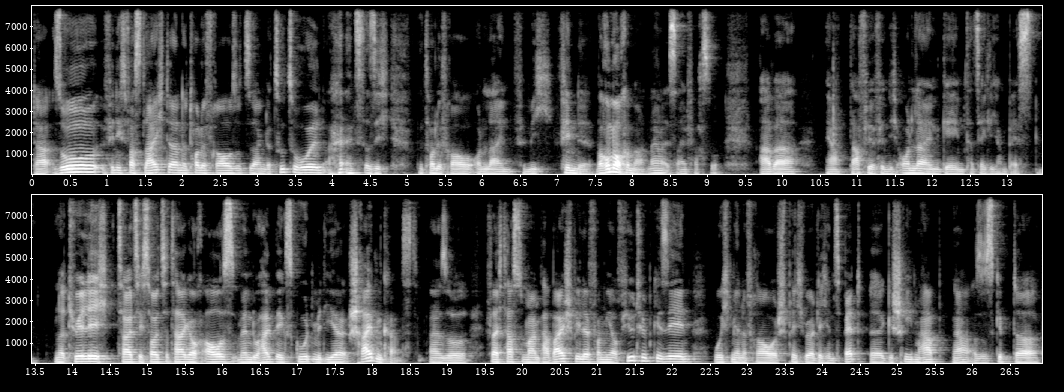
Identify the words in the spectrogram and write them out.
Da so finde ich es fast leichter, eine tolle Frau sozusagen dazu zu holen, als dass ich eine tolle Frau online für mich finde. Warum auch immer, ne? ist einfach so. Aber ja, dafür finde ich Online-Game tatsächlich am besten. Natürlich zahlt sich heutzutage auch aus, wenn du halbwegs gut mit ihr schreiben kannst. Also vielleicht hast du mal ein paar Beispiele von mir auf YouTube gesehen, wo ich mir eine Frau sprichwörtlich ins Bett äh, geschrieben habe. Ja, also es gibt da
